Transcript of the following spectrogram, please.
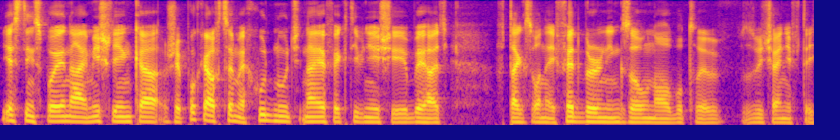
je s tým spojená aj myšlienka, že pokiaľ chceme chudnúť, najefektívnejšie je behať v tzv. fat burning zone, alebo to je zvyčajne v tej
